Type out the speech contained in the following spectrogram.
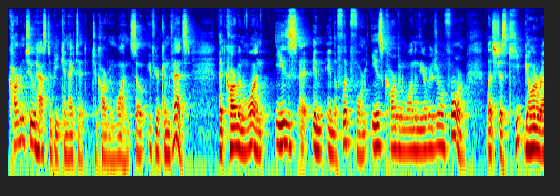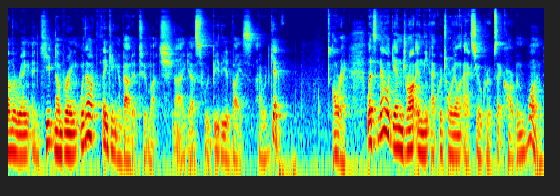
carbon 2 has to be connected to carbon 1. So if you're convinced that carbon 1 is, uh, in, in the flipped form, is carbon 1 in the original form, let's just keep going around the ring and keep numbering without thinking about it too much, I guess would be the advice I would give. All right, let's now again draw in the equatorial and axial groups at carbon 1.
